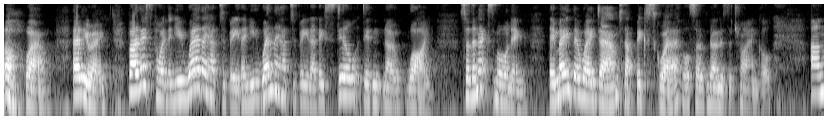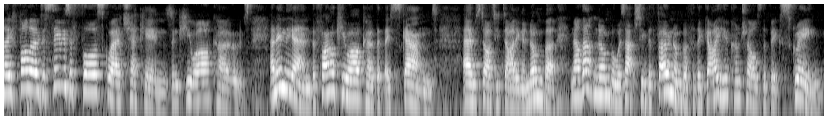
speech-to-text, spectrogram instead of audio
oh, wow. Anyway, by this point they knew where they had to be, they knew when they had to be there, they still didn't know why. So the next morning, they made their way down to that big square, also known as the triangle, and they followed a series of Foursquare check-ins and QR codes. And in the end, the final QR code that they scanned um, started dialing a number. Now that number was actually the phone number for the guy who controls the big screen.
